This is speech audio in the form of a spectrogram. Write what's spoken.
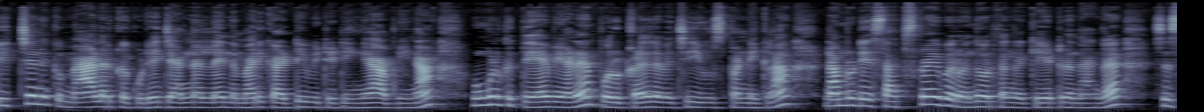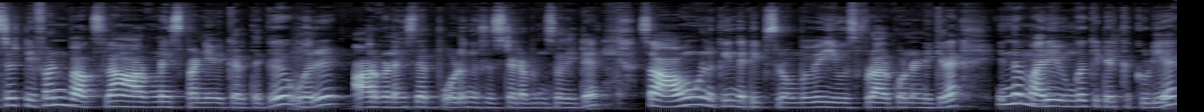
கிச்சனுக்கு மேலே இருக்கக்கூடிய ஜன்னலில் இந்த மாதிரி கட்டி விட்டுட்டீங்க அப்படின்னா உங்களுக்கு தேவையான பொருட்கள் இதில் வச்சு யூஸ் பண்ணிக்கலாம். நம்மளுடைய சப்ஸ்கிரைபர் வந்து ஒருத்தங்க கேட்டிருந்தாங்க சிஸ்டர் டிஃபன் பாக்ஸ்லாம் ஆர்கனைஸ் பண்ணி வைக்கிறதுக்கு ஒரு ஆர்கனைசர் போடுங்க சிஸ்டர் அப்படின்னு சொல்லிட்டு. ஸோ அவங்களுக்கு இந்த டிப்ஸ் ரொம்பவே யூஸ்ஃபுல்லாக இருக்கும்னு நினைக்கிறேன். இந்த மாதிரி உங்ககிட்ட இருக்கக்கூடிய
